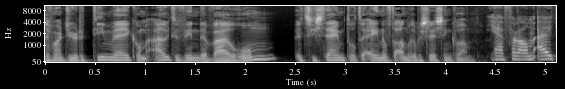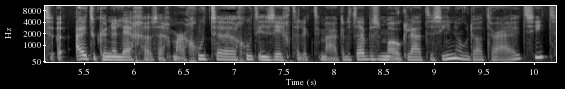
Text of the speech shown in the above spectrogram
Wat maar duurde tien weken om uit te vinden waarom het systeem tot de een of de andere beslissing kwam. Ja, vooral om uit, uit te kunnen leggen, zeg maar. Goed, uh, goed inzichtelijk te maken. Dat hebben ze me ook laten zien, hoe dat eruit ziet.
